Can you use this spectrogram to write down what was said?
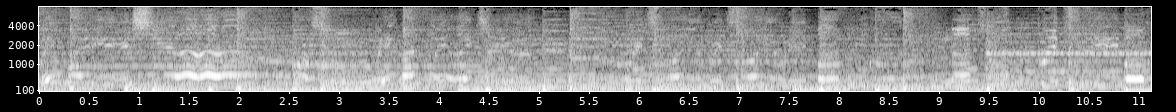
要爱你一生，我想要挽回爱情，为怎样为怎样你放阮，若船过水无分，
